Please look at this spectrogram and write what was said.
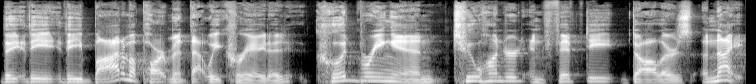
The the the bottom apartment that we created could bring in $250 a night.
